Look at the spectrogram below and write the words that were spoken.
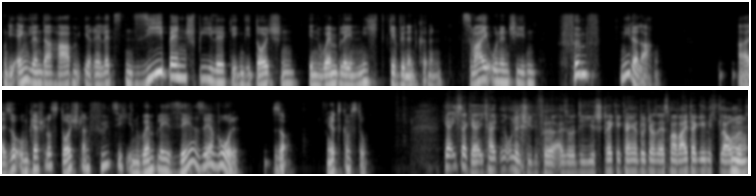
Und die Engländer haben ihre letzten sieben Spiele gegen die Deutschen in Wembley nicht gewinnen können. Zwei Unentschieden, fünf Niederlagen. Also Umkehrschluss, Deutschland fühlt sich in Wembley sehr, sehr wohl. So, jetzt kommst du. Ja, ich sag ja, ich halte einen Unentschieden für. Also die Strecke kann ja durchaus erstmal weitergehen. Ich glaube, mhm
